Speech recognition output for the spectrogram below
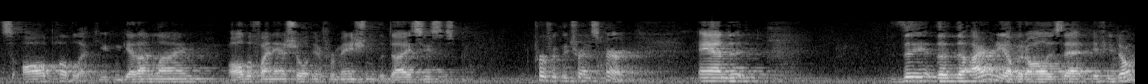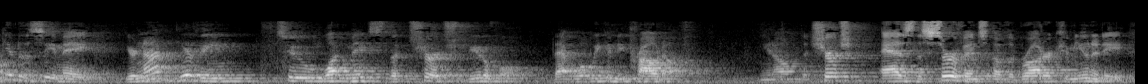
It's all public. You can get online. All the financial information of the diocese is perfectly transparent. And the, the, the irony of it all is that if you don't give to the CMA, you're not giving to what makes the church beautiful, that what we can be proud of. You know, the church as the servant of the broader community,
